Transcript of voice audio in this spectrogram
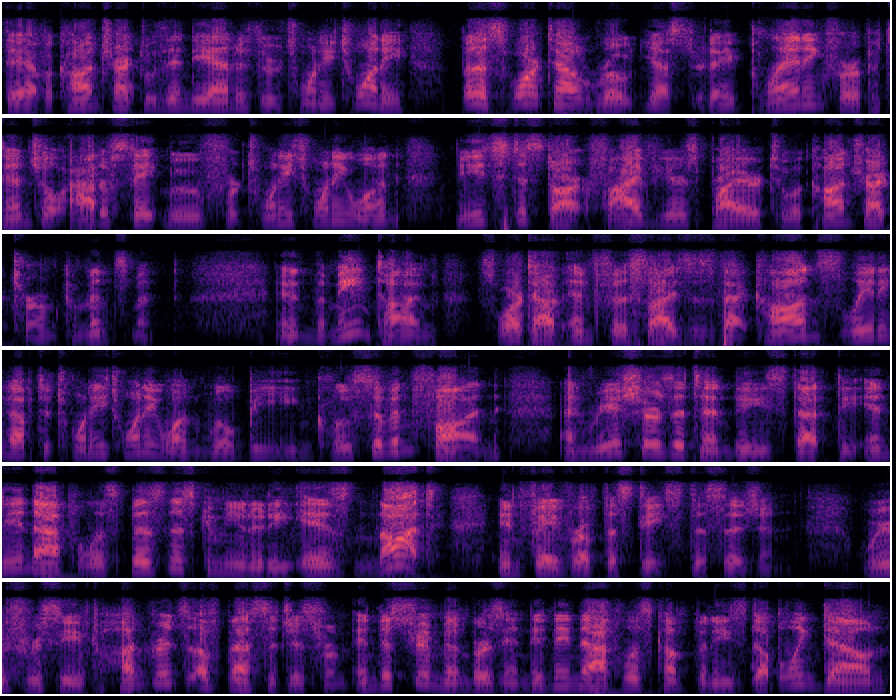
They have a contract with Indiana through 2020, but as Swartout wrote yesterday, planning for a potential out-of-state move for 2021 needs to start five years prior to a contract term commencement. In the meantime, Swartout emphasizes that cons leading up to 2021 will be inclusive and fun, and reassures attendees that the Indianapolis business community is not in favor of the state's decision. We've received hundreds of messages from industry members and Indianapolis companies doubling down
